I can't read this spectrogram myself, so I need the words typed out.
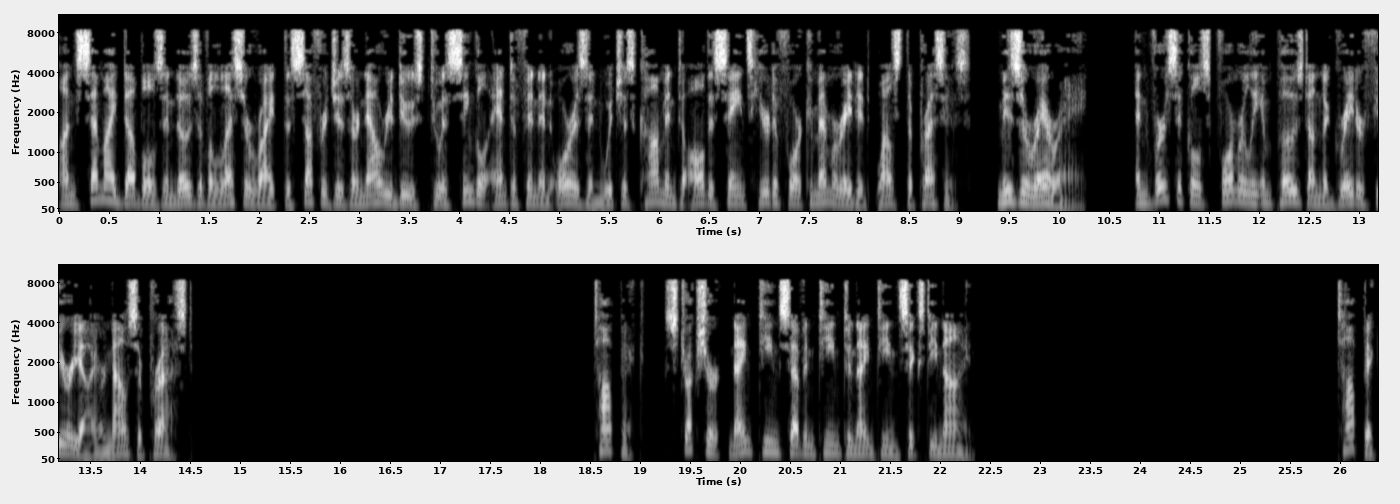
On semi-doubles and those of a lesser rite the suffrages are now reduced to a single antiphon and orison which is common to all the saints heretofore commemorated, whilst the preces miserere and versicles formerly imposed on the greater feriae are now suppressed. Topic. Structure, 1917–1969 Topic.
